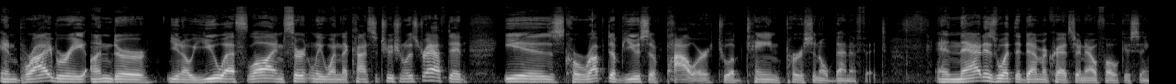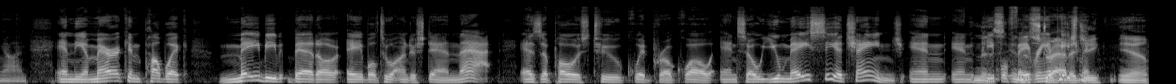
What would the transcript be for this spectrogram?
And bribery under, you know, US law and certainly when the Constitution was drafted is corrupt abuse of power to obtain personal benefit. And that is what the Democrats are now focusing on. And the American public may be better able to understand that as opposed to quid pro quo. And so you may see a change in, in, in this, people in favoring impeachment. Yeah.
